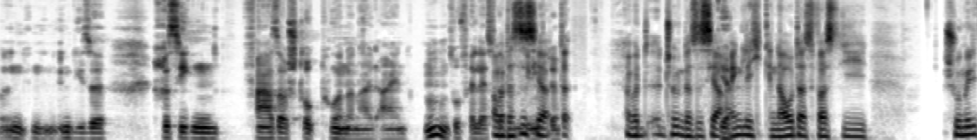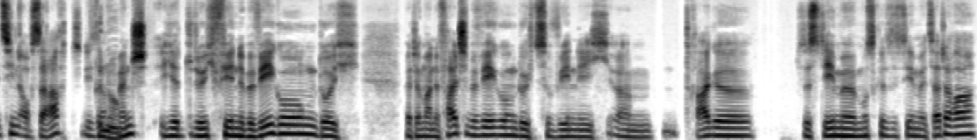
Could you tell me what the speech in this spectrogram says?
in, in, in diese rissigen Faserstrukturen dann halt ein. Ne? Und so verlässt Aber das ist ja, da, aber Entschuldigung, das ist ja, ja, eigentlich genau das, was die Schulmedizin auch sagt. Die sagt, genau. Mensch, hier durch fehlende Bewegung, durch vielleicht mal eine falsche Bewegung, durch zu wenig ähm, Tragesysteme, Muskelsysteme etc.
